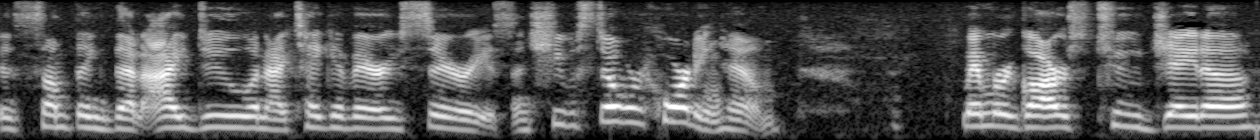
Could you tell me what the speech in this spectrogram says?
is something that I do and I take it very serious. And she was still recording him in regards to Jada.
